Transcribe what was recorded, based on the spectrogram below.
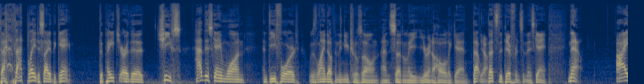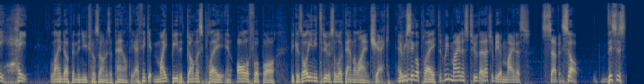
that that play decided the game. The Patri- or the Chiefs had this game won, and Dee Ford was lined up in the neutral zone, and suddenly you're in a hole again. That Yeah. that's the difference in this game. Now, I hate lined up in the neutral zone as a penalty. I think it might be the dumbest play in all of football because all you need to do is to look down the line and check every single play. Did we minus two that? That should be a minus seven. So, this is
